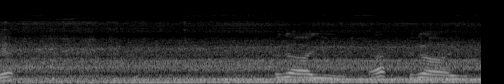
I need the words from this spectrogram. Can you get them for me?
Ya. Pegai. Ha? Pegai.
